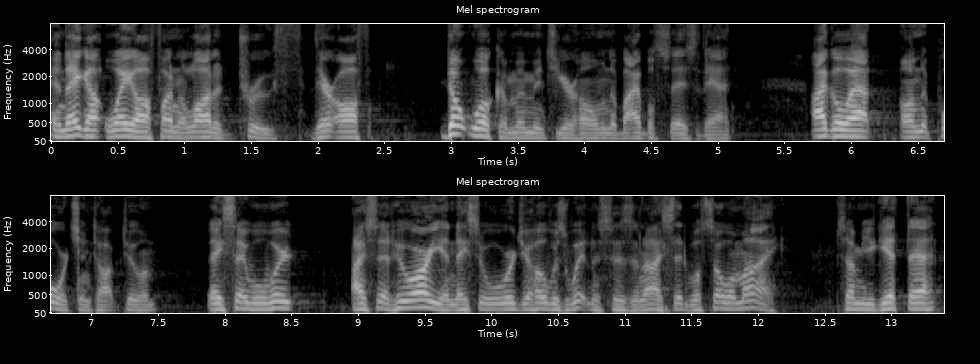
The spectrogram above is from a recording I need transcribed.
and they got way off on a lot of truth. They're off. Don't welcome them into your home. The Bible says that. I go out on the porch and talk to them. They say, Well, we're, I said, Who are you? And they said, Well, we're Jehovah's Witnesses. And I said, Well, so am I. Some of you get that?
